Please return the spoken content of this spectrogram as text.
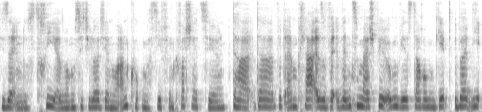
dieser Industrie. Also man muss sich die Leute ja nur angucken, was sie für einen Quatsch erzählen. Da, da wird einem klar, also wenn, wenn zum Beispiel irgendwie es darum geht, über die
